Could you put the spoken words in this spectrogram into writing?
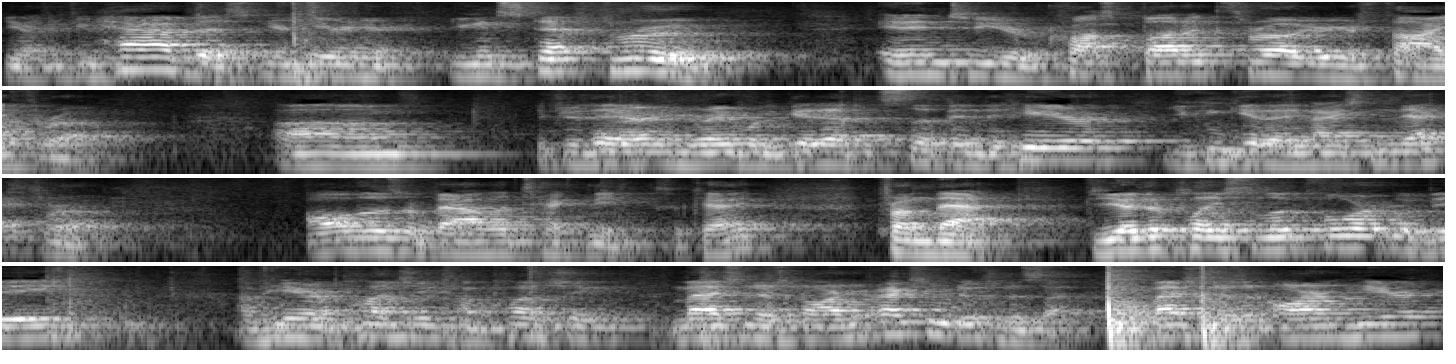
You know, if you have this and you're here and here, you can step through into your cross buttock throw or your thigh throw. Um, if you're there and you're able to get up and slip into here, you can get a nice neck throw. All those are valid techniques, okay? From that. The other place to look for it would be I'm here, I'm punching, I'm punching. Imagine there's an arm here. Actually, we'll do it from this side. Imagine there's an arm here.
